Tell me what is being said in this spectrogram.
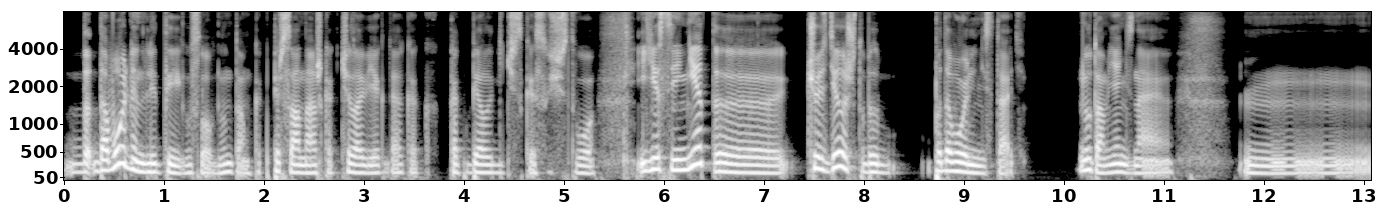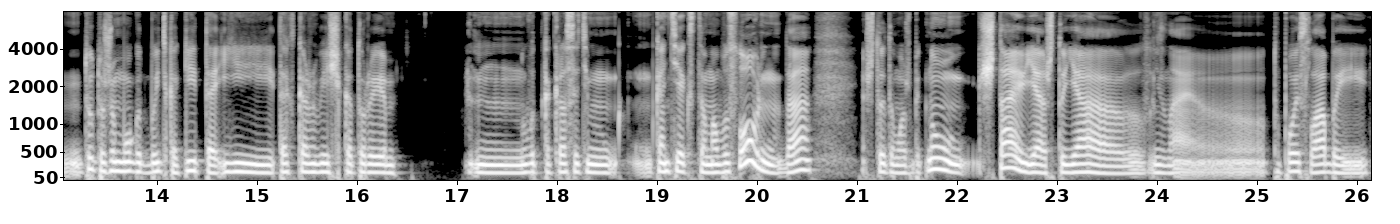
доволен ли ты, условно, ну, там, как персонаж, как человек, да, как, как биологическое существо. И если нет, что сделать, чтобы подовольней стать? Ну, там, я не знаю, тут уже могут быть какие-то и, так скажем, вещи, которые вот как раз этим контекстом обусловлены, да, что это может быть. Ну, считаю я, что я, не знаю, тупой, слабый,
